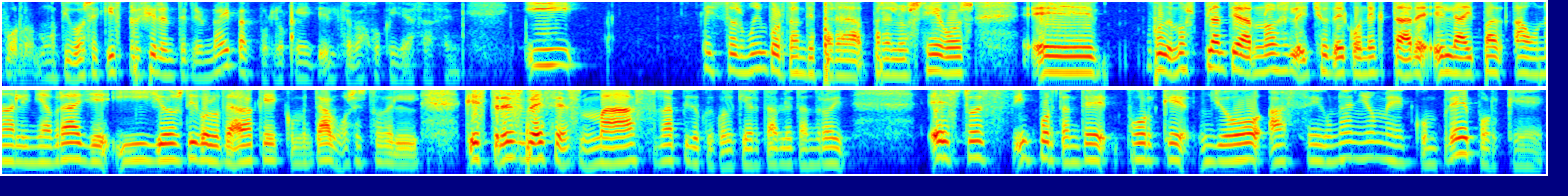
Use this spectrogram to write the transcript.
por motivos X prefieren tener un iPad por lo que el trabajo que ellas hacen. Y esto es muy importante para, los ciegos. Eh, podemos plantearnos el hecho de conectar el iPad a una línea Braille. Y yo os digo lo de ahora que comentábamos esto del que es tres veces más rápido que cualquier tablet Android. Esto es importante porque yo hace un año me compré porque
